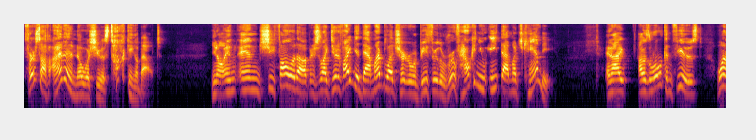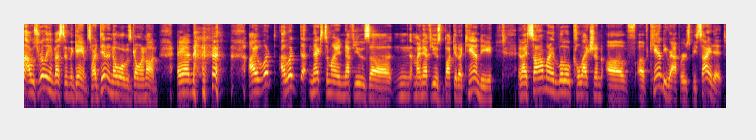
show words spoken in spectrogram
first off, I didn't know what she was talking about. You know and and she followed up and she's like dude if i did that my blood sugar would be through the roof. How can you eat that much candy? And i i was a little confused. One i was really invested in the game so i didn't know what was going on. And i looked i looked next to my nephew's uh my nephew's bucket of candy and i saw my little collection of of candy wrappers beside it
